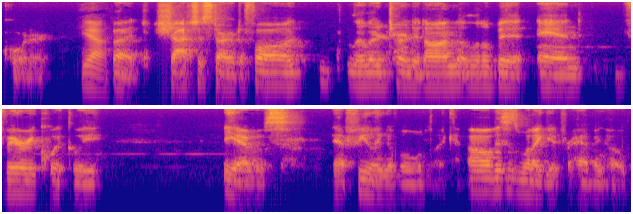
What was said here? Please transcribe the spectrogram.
quarter, yeah, but shots just started to fall. Lillard turned it on a little bit, and very quickly, yeah, it was that feeling of old, like, oh, this is what I get for having hope.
